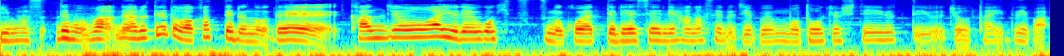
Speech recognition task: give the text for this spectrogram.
います。でもまあねある程度分かってるので感情は揺れ動きつつもこうやって冷静に話せる自分も同居しているっていう状態では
